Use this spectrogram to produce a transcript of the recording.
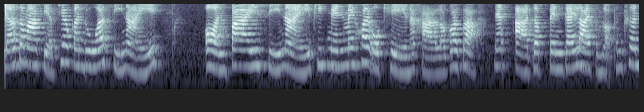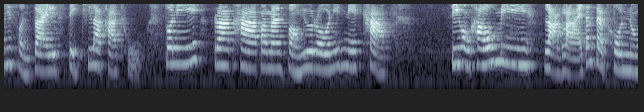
แล้วจะมาเปรียบเทียบกันดูว่าสีไหน อ่อนไปสีไหนพิกเมนต์ไม่ค่อยโอเคนะคะ แล้วก็จะเนี่ยอาจจะเป็นไกด์ไลน์สำหรับเพื่อนๆที่สนใจลิปสติกที่ราคาถูก ตัวนี้ราคาประมาณ 2 ยูโรนิดๆค่ะ สีของเขามีหลากหลายตั้งแต่โทนนู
